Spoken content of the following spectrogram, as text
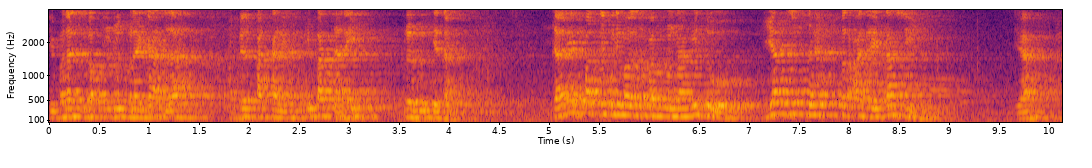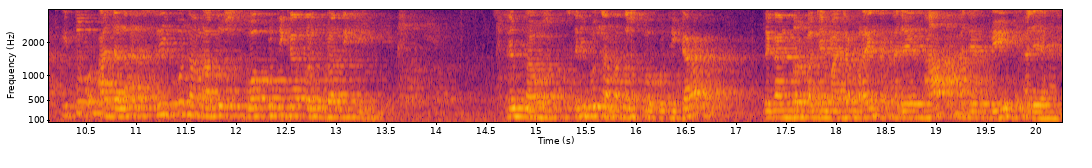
Di mana jumlah penduduk mereka adalah hampir 4 kali lipat dari penduduk kita. Dari 4.586 itu yang sudah terakreditasi ya itu adalah 1.623 perguruan tinggi. 1623 dengan berbagai macam range ada yang A, ada yang B, ada yang C.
